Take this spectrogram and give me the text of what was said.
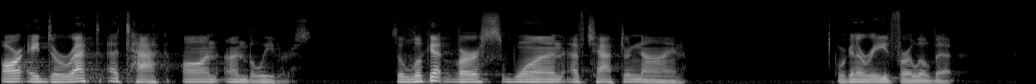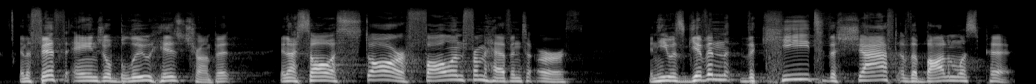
are a direct attack on unbelievers. So look at verse 1 of chapter 9. We're going to read for a little bit. And the fifth angel blew his trumpet, and I saw a star fallen from heaven to earth, and he was given the key to the shaft of the bottomless pit.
